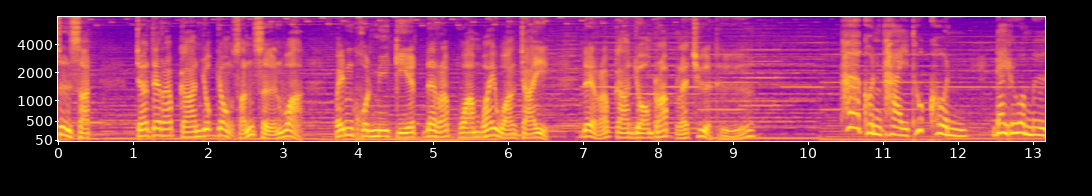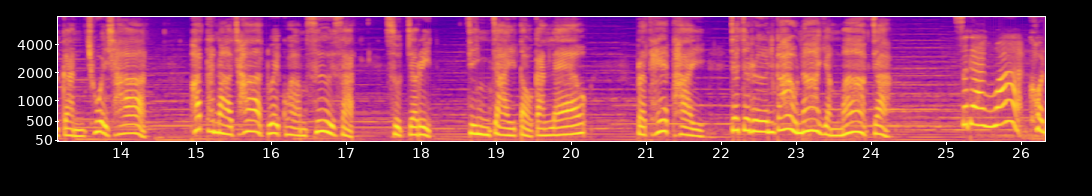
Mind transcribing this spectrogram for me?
ซื่อสัตย์จะได้รับการยกย่องสรรเสริญว่า เป็นคนมีเกียรติได้รับความไว้วางใจ ได้รับการยอมรับและเชื่อถือ ถ้าคนไทยทุกคนได้ร่วมมือกันช่วยชาติ พัฒนาชาติด้วยความซื่อสัตย์สุจริต จริงใจต่อกันแล้ว ประเทศไทยจะเจริญก้าวหน้าอย่างมากจ้ะ แสดงว่าคน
